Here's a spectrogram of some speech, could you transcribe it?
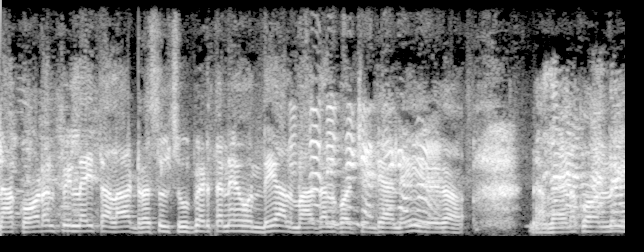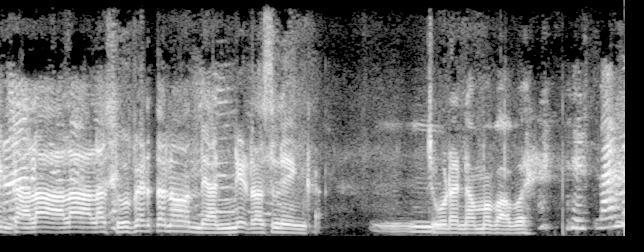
నా కోడల పిల్ల అయితే అలా డ్రెస్సులు చూపెడుతూనే ఉంది వాళ్ళ మాటలకు వచ్చింది అని నా మేనకోళ్ళు ఇంకా అలా అలా అలా చూపెడుతూనే ఉంది అన్ని డ్రెస్సులు ఇంకా. చూడండి అమ్మ బాబాయ్. నాన్న.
